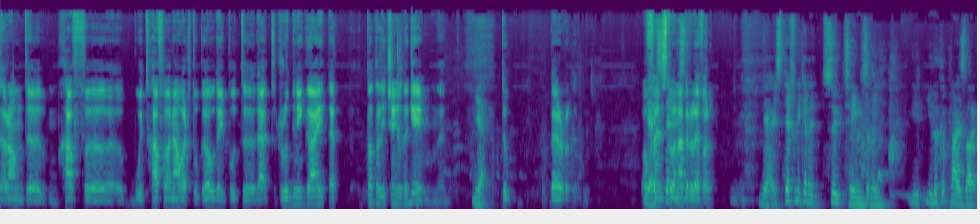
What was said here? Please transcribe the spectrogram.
around uh, half uh, with half an hour to go. They put uh, that Rodney guy that totally changed the game. Yeah, took their offense yeah, to another level. Yeah, it's definitely going to suit teams. I mean, you, you look at players like,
